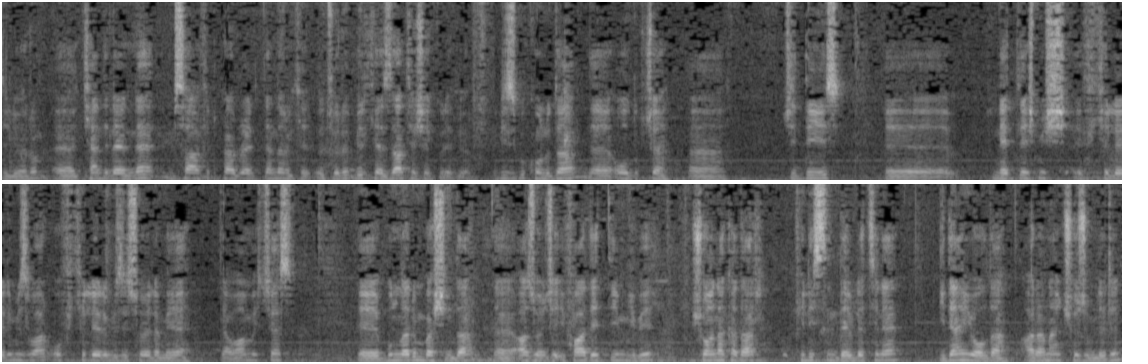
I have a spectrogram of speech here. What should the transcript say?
diliyorum. Kendilerine misafirperverliklerinden ötürü bir kez daha teşekkür ediyorum. Biz bu konuda oldukça ciddiyiz. Netleşmiş fikirlerimiz var. O fikirlerimizi söylemeye devam edeceğiz. E, bunların başında e, az önce ifade ettiğim gibi şu ana kadar Filistin devletine giden yolda aranan çözümlerin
